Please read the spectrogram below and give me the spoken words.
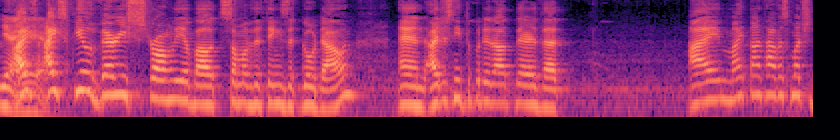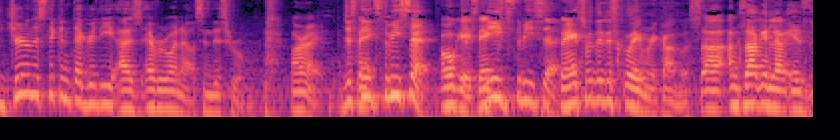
Yeah, I yeah, yeah. I feel very strongly about some of the things that go down, and I just need to put it out there that. I might not have as much journalistic integrity as everyone else in this room. All right, Just Thank- needs to be said. Okay, Just thanks. needs to be said. Thanks for the disclaimer, Camus. Uh, ang sa akin lang is,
